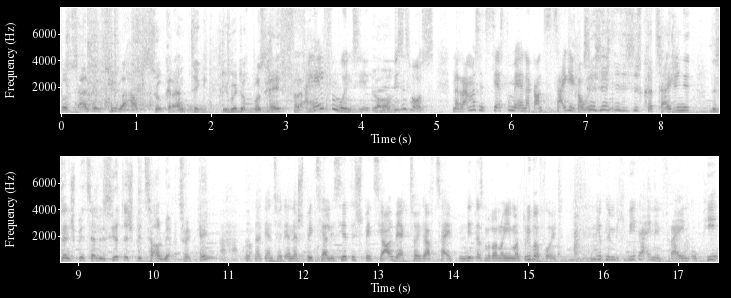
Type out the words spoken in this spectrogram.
was sind denn Sie überhaupt so grantig? Ich will doch bloß helfen. Helfen wollen Sie? Ja. Wissen Sie was? Dann rammen Sie jetzt zuerst einmal einer ganz Zeigel da Das ist, das ist kein Zeigel nicht, das ist ein spezialisiertes Spezialwerkzeug, gell? Aha, gut, na dann halt ein spezialisiertes Spezialwerkzeug auf Zeiten. Nicht, dass mir da noch jemand drüber fällt. Ich habe nämlich weder einen freien OP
